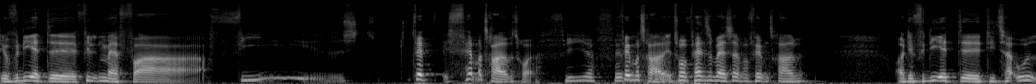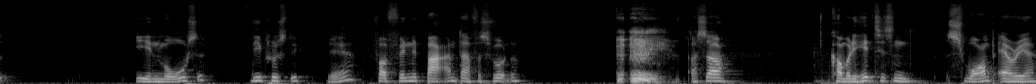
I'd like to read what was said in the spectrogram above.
er jo fordi, at øh, filmen er fra fi, fem, 35, tror jeg. 4, 5, 35. Jeg tror, Panservasser er fra 35. Og det er fordi, at øh, de tager ud i en mose lige pludselig, Ja. for at finde et barn, der er forsvundet. og så kommer de hen til sådan en swamp area,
